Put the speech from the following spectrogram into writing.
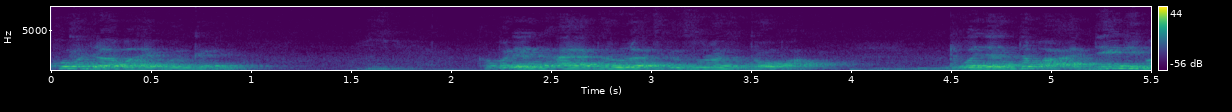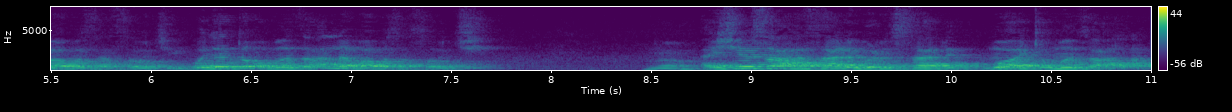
ko da ba aifinka ne. Kamar yadda aya ta nuna cikin suratul tauba. Wajen taba addini babu sassauci wajen taba manzan Allah babu sassauci. Ai shi yasa Hassan ibn Sabit mawaƙin manzan Allah.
